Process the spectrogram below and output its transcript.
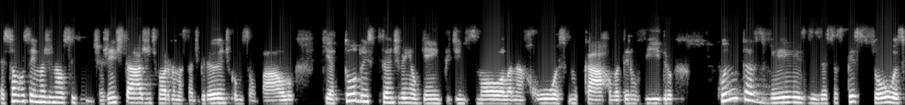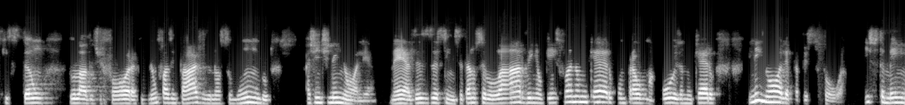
É só você imaginar o seguinte: a gente tá, a gente mora numa cidade grande como São Paulo, que a todo instante vem alguém pedindo esmola na rua, no carro, batendo vidro. Quantas vezes essas pessoas que estão do lado de fora, que não fazem parte do nosso mundo, a gente nem olha, né? Às vezes, assim, você está no celular, vem alguém e fala, não, não quero comprar alguma coisa, não quero, e nem olha para a pessoa. Isso também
